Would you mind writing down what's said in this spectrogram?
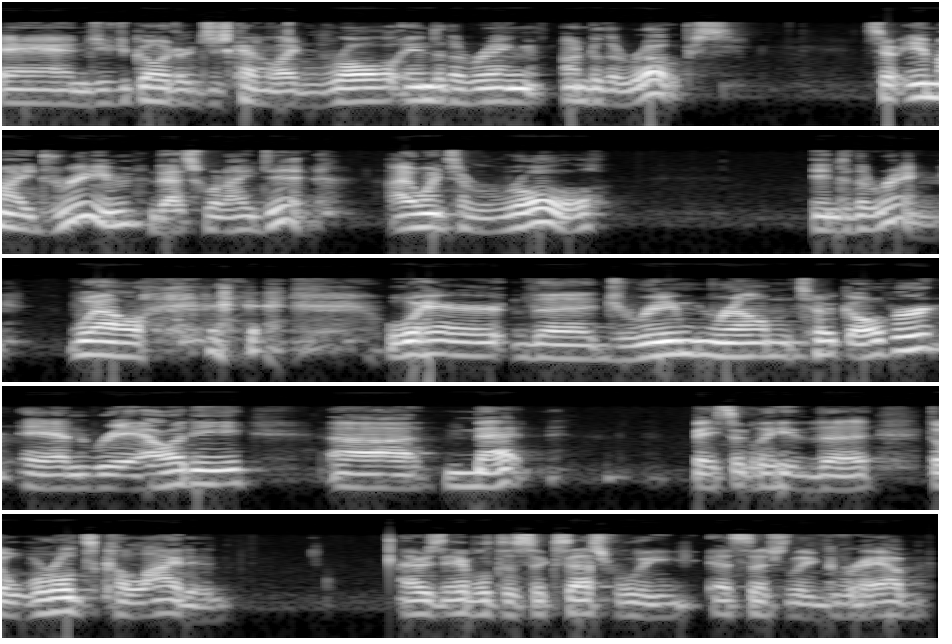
And you go to just kind of like roll into the ring under the ropes. So in my dream, that's what I did. I went to roll into the ring. Well, where the dream realm took over and reality uh, met, basically the the worlds collided. I was able to successfully, essentially, grab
